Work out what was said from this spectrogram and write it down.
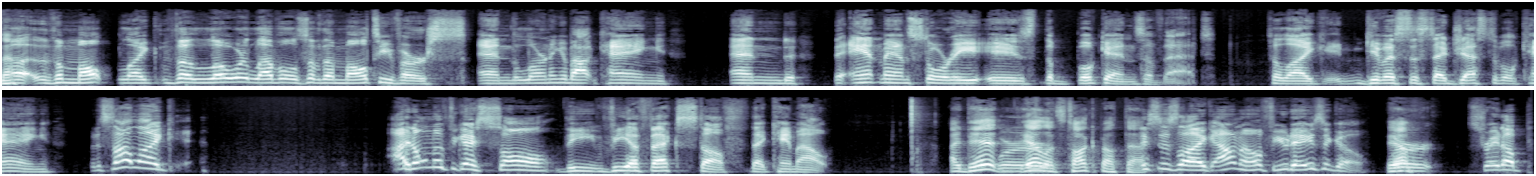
No. uh, the mul- like the lower levels of the multiverse and learning about Kang and the Ant-Man story is the bookends of that. To like give us this digestible Kang but it's not like I don't know if you guys saw the VFX stuff that came out. I did. Were- yeah, let's talk about that. This is like I don't know, a few days ago. Yeah. Where straight up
